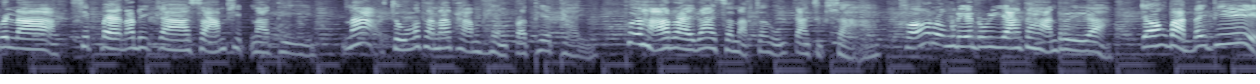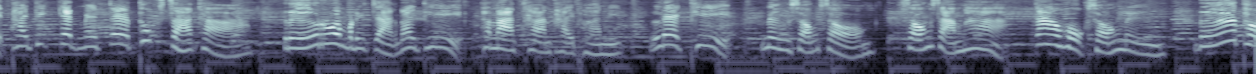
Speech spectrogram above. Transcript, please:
เวลา 18นาฬิกา30 นาที ณ ศูนย์วัฒนธรรมแห่งประเทศไทย เพื่อหารายได้สนับสนุนการศึกษา ของโรงเรียนดุริยางค์ทหารเรือ จองบัตรได้ที่ไทยทิคเก็ตเมเจอร์ทุกสาขา หรือร่วมบริจาคได้ที่ธนาคารไทยพาณิชย์ เลขที่ 122 235 9621 หรือโทร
